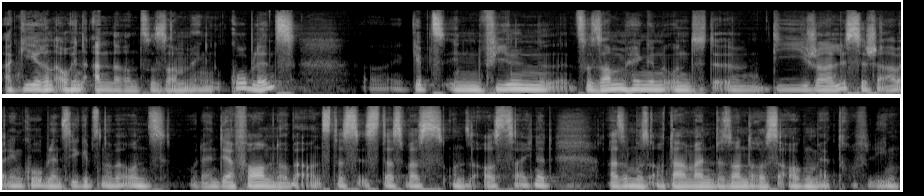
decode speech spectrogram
agieren auch in anderen Zusammenhängen. Koblenz äh, gibt es in vielen Zusammenhängen und äh, die journalistische Arbeit in Koblenz, die gibt es nur bei uns oder in der Form nur bei uns. Das ist das, was uns auszeichnet. Also muss auch da mein besonderes Augenmerk drauf liegen.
